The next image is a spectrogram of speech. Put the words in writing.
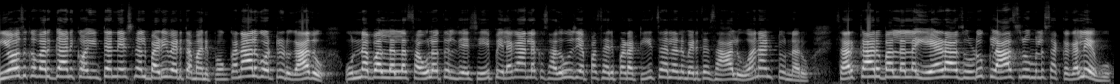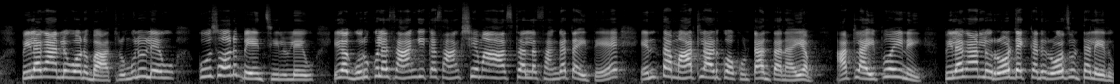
నియోజకవర్గానికి ఇంటర్నేషనల్ బడి పెడతామని పొంకనాలు కొట్టుడు కాదు. ఉన్న బళ్ళల్లో సౌలతులు చేసి పిల్లగాళ్ళకు చదువు చెప్ప సరిపడా టీచర్లను పెడితే చాలు అని అంటున్నారు. సర్కారు బల్లల్లో ఏడాజుడు క్లాస్ రూములు చక్కగా లేవు. పిల్లగాండ్లు ఓను బాత్రూములు లేవు. కూసోను బెంచీలు లేవు. ఇక గురుకుల సాంఘిక సంక్షేమ హాస్టళ్ళ సంగతి అయితే ఎంత మాట్లాడుకోకుండా అంత నయం. అట్లా అయిపోయినాయి. పిలగాండ్లు రోడ్డు ఎక్కని రోజు ఉంటలేదు.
